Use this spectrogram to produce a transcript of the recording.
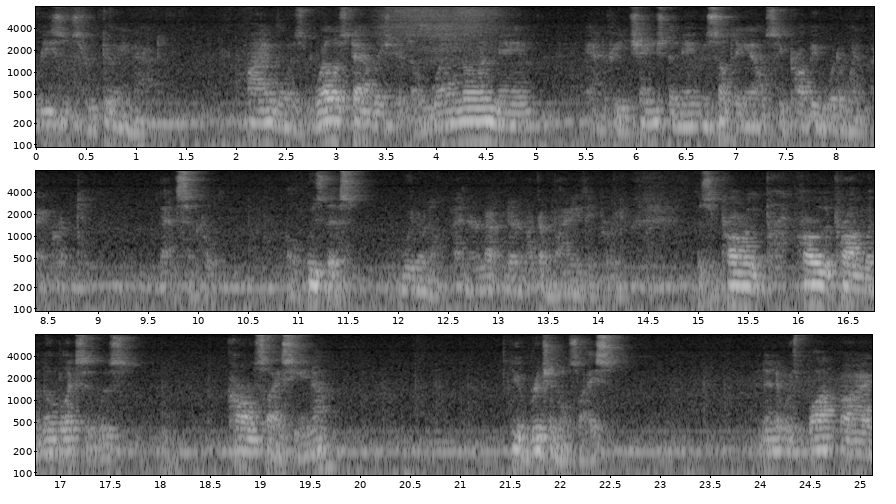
reasons for doing that. Heym was well established, it's a well-known name, and if he changed the name to something else, he probably would have went bankrupt. That simple. Oh, who's this? We don't know, and they're not, they're not gonna buy anything from you. This is probably, part of the problem with Noblex, it was Carl Zeiss the original Zeiss. And then it was bought by,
